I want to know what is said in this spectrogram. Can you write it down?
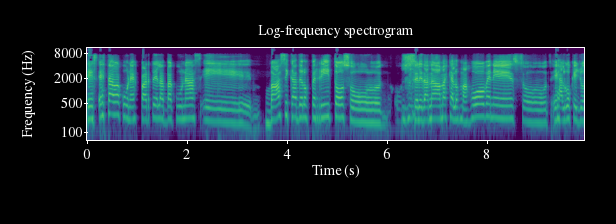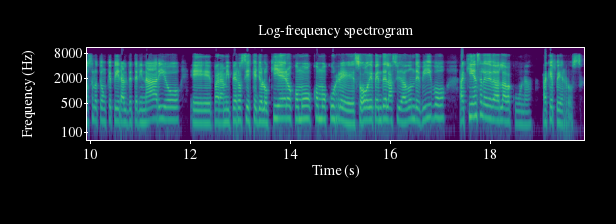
Es, esta vacuna es parte de las vacunas eh, básicas de los perritos o se le da nada más que a los más jóvenes o es algo que yo se lo tengo que pedir al veterinario eh, para mi perro si es que yo lo quiero. ¿Cómo, ¿Cómo ocurre eso? O depende de la ciudad donde vivo. ¿A quién se le debe dar la vacuna? ¿A qué perros?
